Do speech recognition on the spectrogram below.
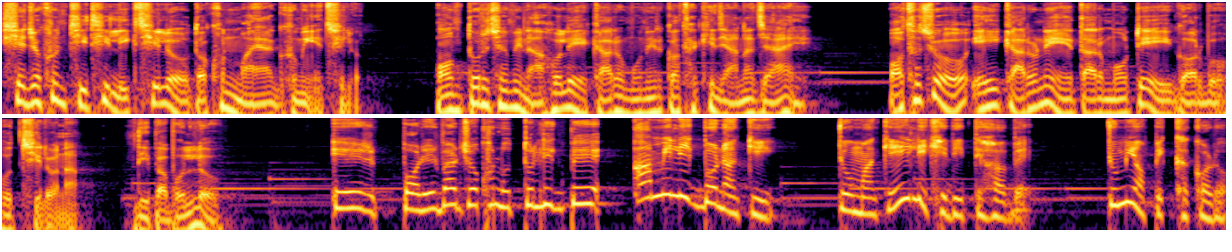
সে যখন চিঠি লিখছিল, তখন মায়া ঘুমিয়েছিল। অন্তর্জামী না হলে কারও মনের কথা কি জানা যায়? অথচ এই কারণে তার মোটেই গর্ব হচ্ছিল না। দীপা বলল, এর পরের বার যখন উত্তর লিখবে, আমি লিখব নাকি? তোমাকেই লিখে দিতে হবে। তুমি অপেক্ষা করো।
